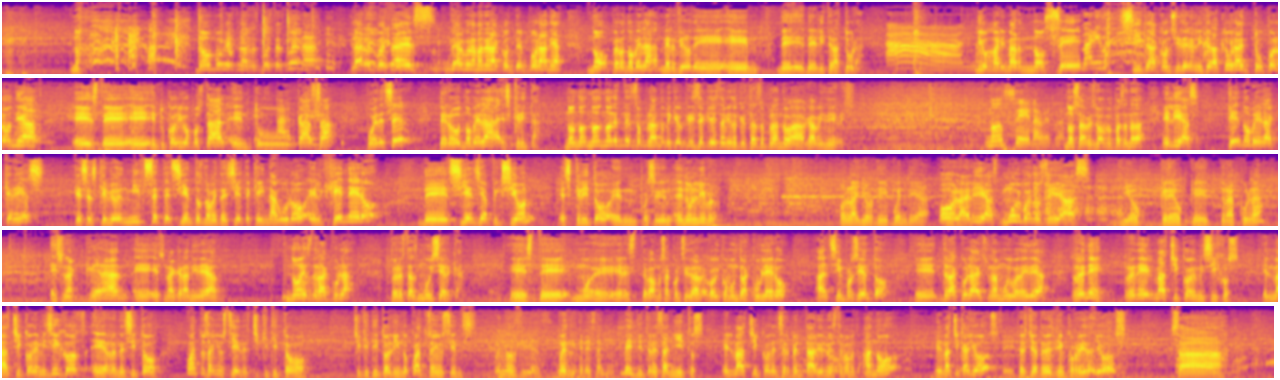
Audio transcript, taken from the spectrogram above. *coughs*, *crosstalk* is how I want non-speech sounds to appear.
No, *laughs* *laughs* muy bien, la respuesta es buena. La respuesta es de alguna manera contemporánea. No, pero novela me refiero de, eh, de, de literatura. Ah, no. Digo, Marimar, no sé Marimar. si la consideran literatura en tu colonia, este, eh, en tu código postal, en tu casa, puede ser, pero novela escrita. No, no, no, no le estés soplando, mi querido Cristian, que ya está viendo que está soplando a Gaby Nieves. No sé, la verdad. No sabes, no me pasa nada. Elías, ¿qué novela crees que se escribió en 1797 que inauguró el género de ciencia ficción escrito en, pues, en, en un libro? Hola Jordi, buen día. Hola Elías, muy buenos días. Yo creo que Drácula. Es una gran, eh, es una gran idea. No es Drácula, pero estás muy cerca. Este, mu- eh, eres, te vamos a considerar hoy como un draculero al 100%. Eh, Drácula es una muy buena idea. René, René, el más chico de mis hijos. El más chico de mis hijos. Eh, Renecito, ¿cuántos años tienes, chiquitito? Chiquitito lindo, ¿cuántos años tienes? Buenos días, Bueno. 23 años. 23 añitos. El más chico del serpentario en este momento. Ah, ¿no? ¿Es más chica Jos? Sí. Entonces ya te ves bien corrida, Jos. O sea...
